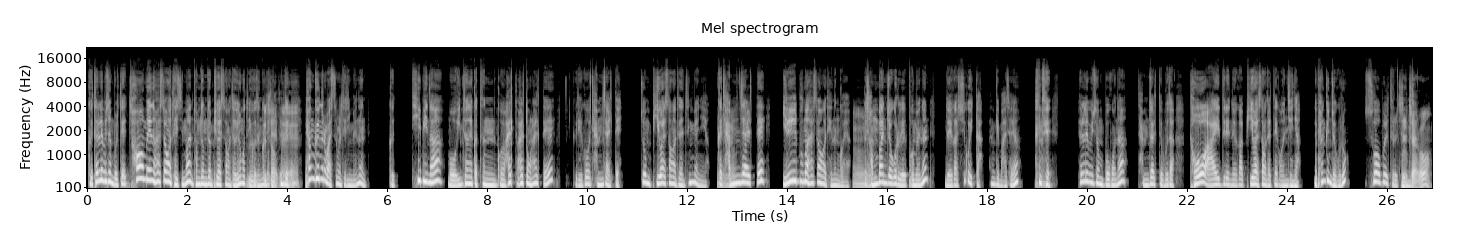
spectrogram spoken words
그 텔레비전 볼 때 처음에는 활성화되지만 점점점 비활성화되고 이런 것도 있거든요. 그쵸? 네, 근데 네. 평균으로 말씀을 드리면은 그 TV나 뭐 인터넷 같은 거 할, 활동을 할 때 그리고 잠잘 때 좀 비활성화되는 측면이에요. 그러니까 음. 잠잘 때 일부만 활성화가 되는 거예요. 음. 그러니까 전반적으로 뇌 보면은 뇌가 쉬고 있다 하는 게 맞아요. 근데 텔레비전 보거나 잠잘 때보다 더 아이들의 뇌가 비활성화될 때가 언제냐? 평균적으로 수업을 들을 때입니다. 진짜로?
